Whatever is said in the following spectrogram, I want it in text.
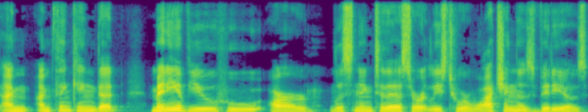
I'm I'm thinking that many of you who are listening to this, or at least who are watching those videos,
